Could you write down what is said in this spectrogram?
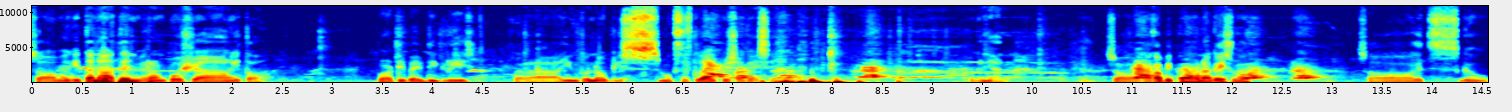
So, makita natin, meron po siyang ito. 45 degrees. Para yung tunog is magsaslide po siya guys. Ayan. So, ganyan. So, kakabit ko muna guys, no? So, let's go.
